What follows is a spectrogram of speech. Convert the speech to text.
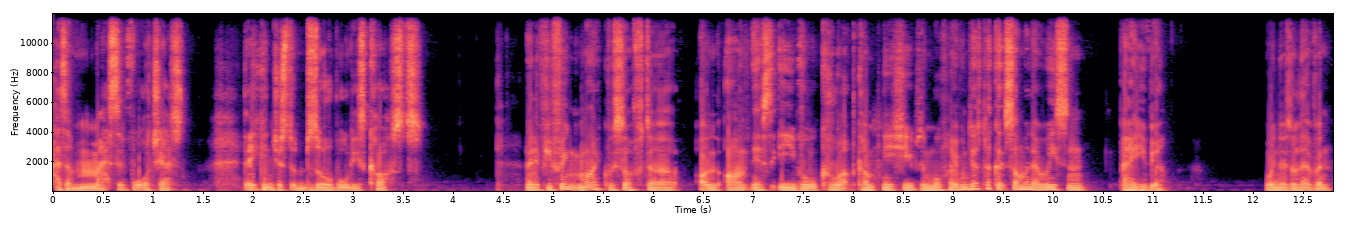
has a massive war chest. They can just absorb all these costs. And if you think Microsoft uh, aren't this evil, corrupt company, sheep and wolf haven, just look at some of their recent behavior. Windows 11,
